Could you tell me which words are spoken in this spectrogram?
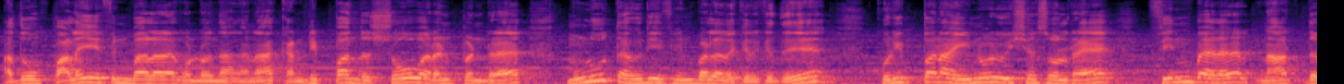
அதுவும் பழைய ஃபின்பாலராக கொண்டு வந்தாங்கன்னா கண்டிப்பாக அந்த ஷோவை ரன் பண்ணுற முழு தகுதி ஃபின்பாலருக்கு இருக்குது. குறிப்பாக நான் இன்னொரு விஷயம் சொல்கிறேன் Finn Balor not the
